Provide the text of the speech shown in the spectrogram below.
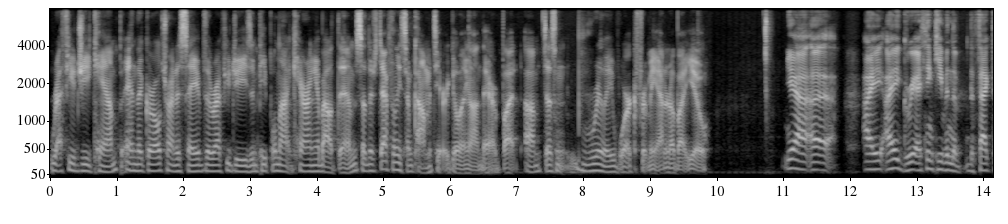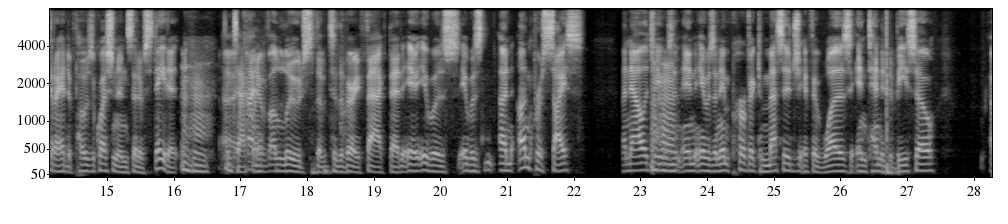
refugee camp and the girl trying to save the refugees and people not caring about them so there's definitely some commentary going on there but um, doesn't really work for me i don't know about you Yeah, uh, I I agree. I think even the the fact that I had to pose a question instead of state it mm-hmm. uh, kind of alludes to the to the very fact that it, it was it was an unprecise analogy. It was an in, it was an imperfect message if it was intended to be so. Uh,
